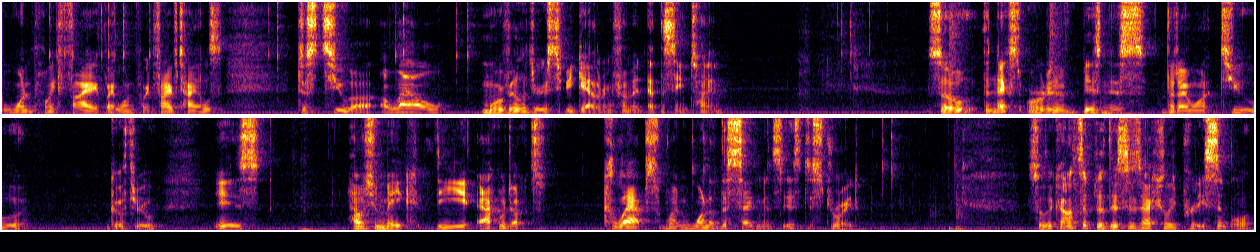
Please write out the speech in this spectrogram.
1.5 by 1.5 tiles, just to uh, allow more villagers to be gathering from it at the same time. So the next order of business that I want to go through is how to make the aqueduct collapse when one of the segments is destroyed. So the concept of this is actually pretty simple.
